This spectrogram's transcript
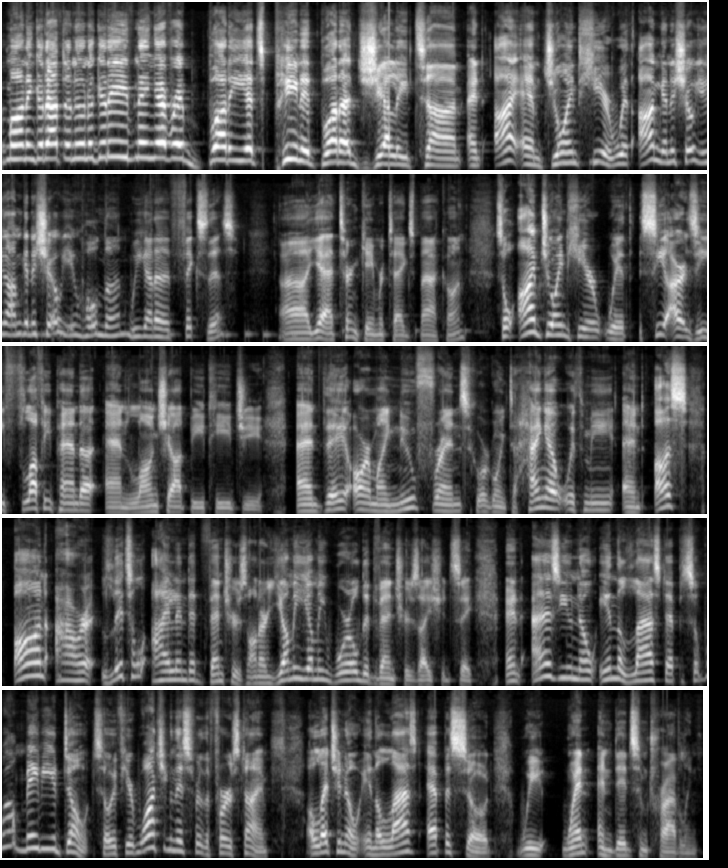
Good morning, good afternoon, or good evening, everybody. It's peanut butter jelly time, and I am joined here with. I'm gonna show you. I'm gonna show you. Hold on, we gotta fix this. Uh, yeah, turn gamer tags back on. So I'm joined here with CRZ, Fluffy Panda, and Longshot BTG, and they are my new friends who are going to hang out with me and us on our little island adventures, on our yummy, yummy world adventures, I should say. And as you know, in the last episode, well, maybe you don't. So if you're watching this for the first time, I'll let you know in the last episode, we went and did some traveling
